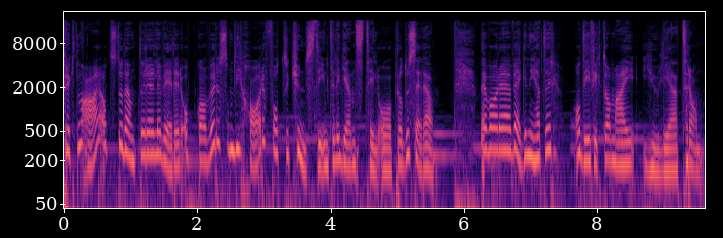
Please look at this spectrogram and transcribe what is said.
Frykten er at studenter leverer oppgaver som de har fått kunstig intelligens til å produsere. Det var VG nyheter, og de fikk du av meg, Julie Tran.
